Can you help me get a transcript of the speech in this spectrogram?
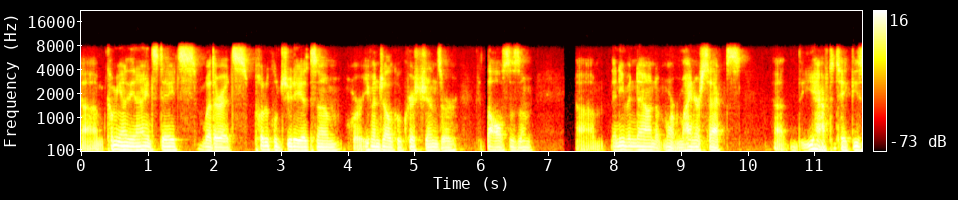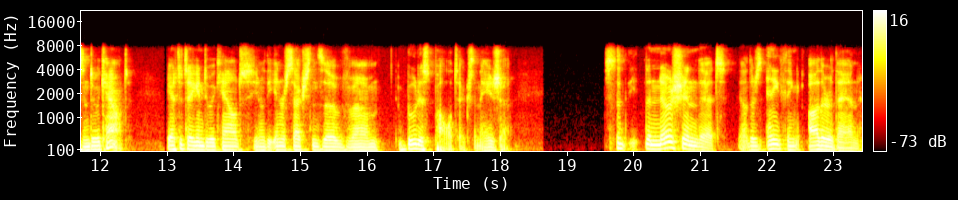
um, coming out of the United States, whether it's political Judaism or evangelical Christians or Catholicism, um, and even down to more minor sects. Uh, you have to take these into account. You have to take into account, you know, the intersections of um, Buddhist politics in Asia. So the, notion that you know, there's anything other than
